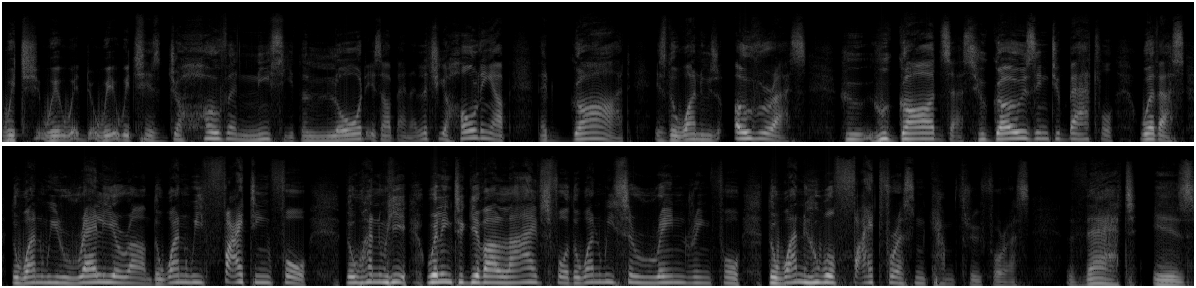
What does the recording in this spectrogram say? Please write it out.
which, which is Jehovah Nisi, the Lord is our banner. Literally holding up that God is the one who's over us, who, who guards us, who goes into battle with us, the one we rally around, the one we're fighting for, the one we're willing to give our lives for, the one we're surrendering for, the one who will fight for us and come through for us. That is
